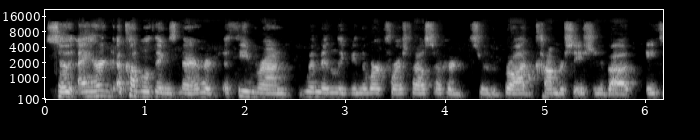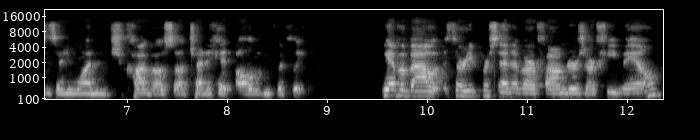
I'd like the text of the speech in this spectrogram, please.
so I heard a couple of things there. I heard a theme around women leaving the workforce, but I also heard sort of the broad conversation about 1871 in Chicago. So I'll try to hit all of them quickly. We have about 30% of our founders are female,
